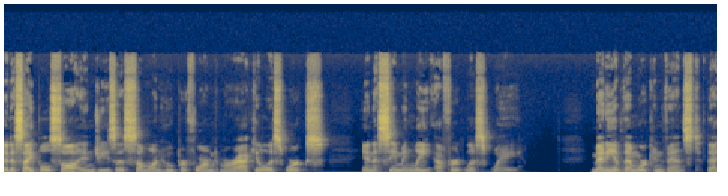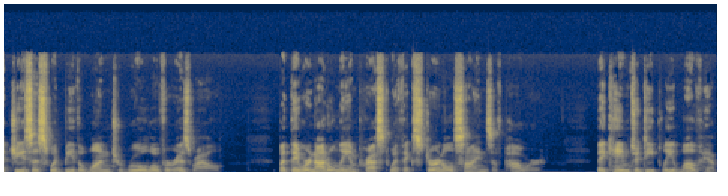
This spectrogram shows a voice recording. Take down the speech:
The disciples saw in Jesus someone who performed miraculous works in a seemingly effortless way. Many of them were convinced that Jesus would be the one to rule over Israel but they were not only impressed with external signs of power, they came to deeply love him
